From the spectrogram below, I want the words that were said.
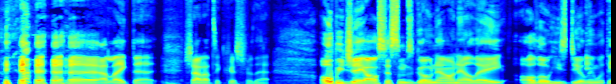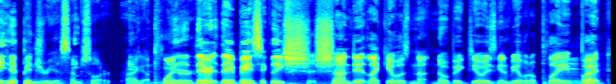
I like that. Shout out to Chris for that. OBJ, all systems go now in LA, although he's dealing with a hip injury of some sort. Right? A pointer. They they basically sh- shunned it like it was no, no big deal. He's going to be able to play, Mm-hmm. but.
